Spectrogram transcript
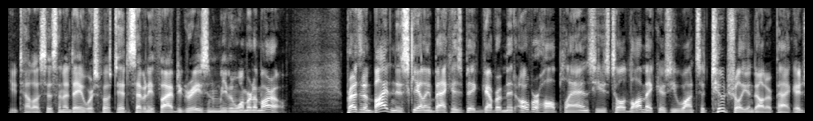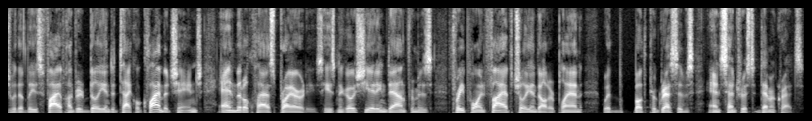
You tell us this in a day we're supposed to hit 75 degrees and even warmer tomorrow. President Biden is scaling back his big government overhaul plans. He's told lawmakers he wants a $2 trillion package with at least 500 billion to tackle climate change and middle class priorities. He's negotiating down from his $3.5 trillion plan with both progressives and centrist Democrats.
